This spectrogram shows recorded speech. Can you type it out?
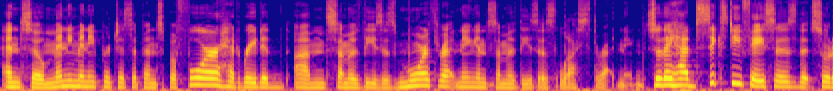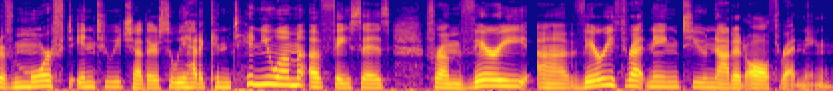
And so many, many participants before had rated um, some of these as more threatening and some of these as less threatening. So they had 60 faces that sort of morphed into each other. So we had a continuum of faces from very, uh, very threatening to not at all threatening.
